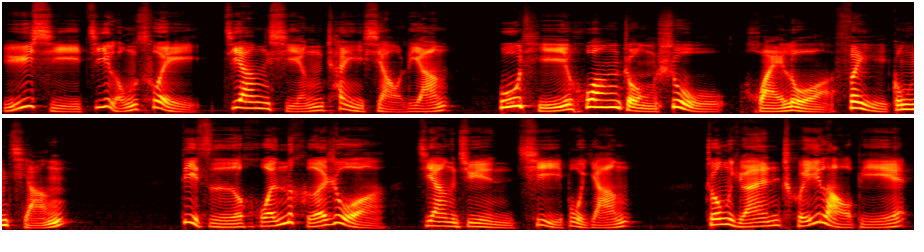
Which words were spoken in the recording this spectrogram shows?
雨洗鸡笼翠。将行趁小凉，乌啼荒冢树，槐落废宫墙。弟子浑何弱，将军气不扬。中原垂老别，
